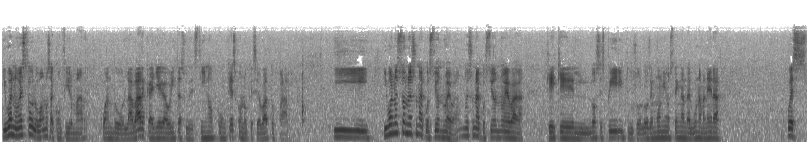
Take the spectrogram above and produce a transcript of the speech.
Y bueno, esto lo vamos a confirmar cuando la barca llega ahorita a su destino, con qué es con lo que se va a topar. Y, y, bueno, esto no es una cuestión nueva, no es una cuestión nueva que, que los espíritus o los demonios tengan de alguna manera pues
